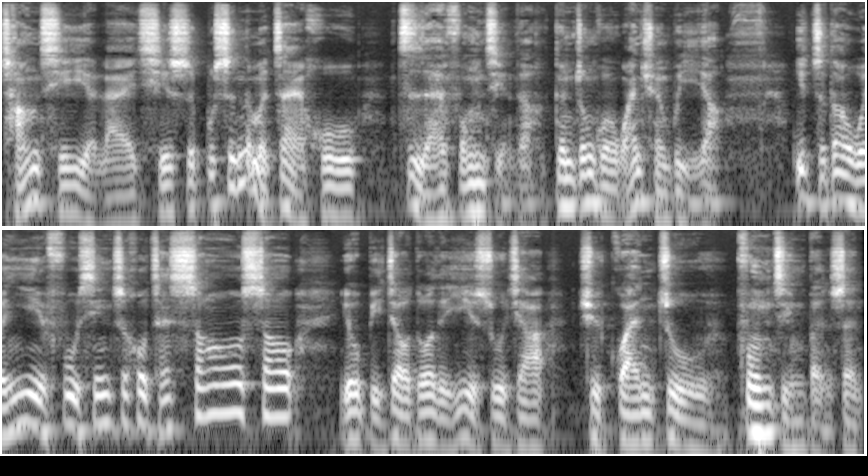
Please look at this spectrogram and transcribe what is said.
长期以来其实不是那么在乎。自然风景的跟中国完全不一样，一直到文艺复兴之后，才稍稍有比较多的艺术家去关注风景本身、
